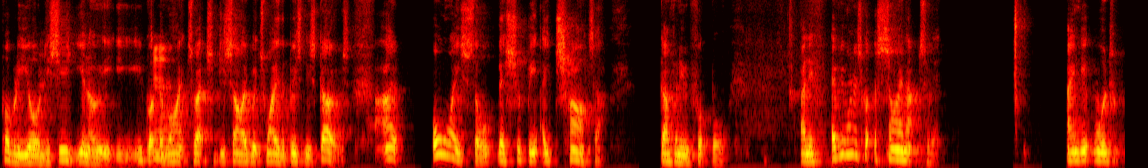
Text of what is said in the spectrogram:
probably your decision. You know, you've got yeah. the right to actually decide which way the business goes. I always thought there should be a charter governing football. And if everyone has got to sign up to it, and it would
